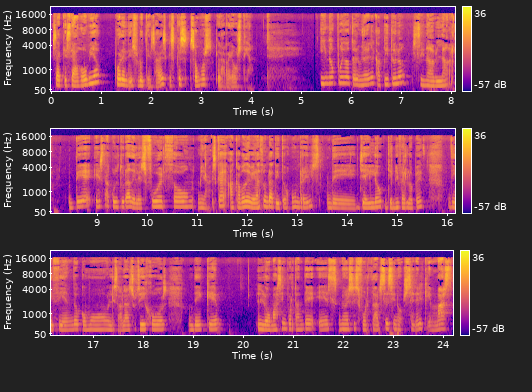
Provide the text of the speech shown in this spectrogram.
o sea, que se agobia por el disfrute, ¿sabes? Que es que somos la rehostia. Y no puedo terminar el capítulo sin hablar de esta cultura del esfuerzo. Mira, es que acabo de ver hace un ratito un Reels de J-Lo, Jennifer López, diciendo cómo les habla a sus hijos de que lo más importante es no es esforzarse, sino ser el que más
